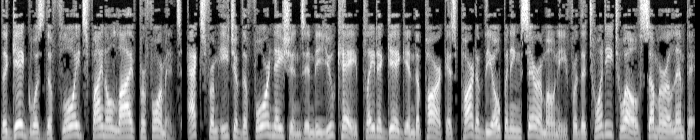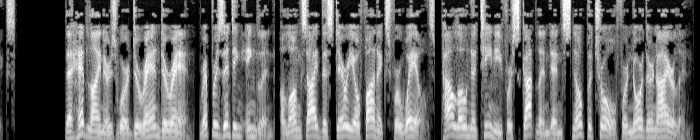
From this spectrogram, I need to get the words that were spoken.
The gig was the Floyd's final live performance. Acts from each of the four nations in the UK played a gig in the park as part of the opening ceremony for the 2012 Summer Olympics. The headliners were Duran Duran, representing England, alongside the Stereophonics for Wales, Paolo Nutini for Scotland and Snow Patrol for Northern Ireland.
